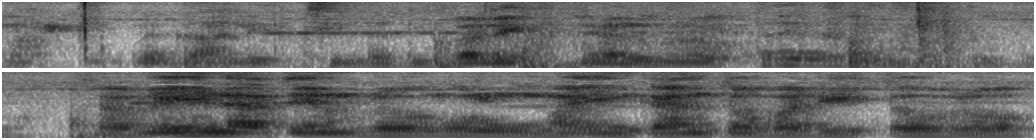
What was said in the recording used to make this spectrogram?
Bakit nagalit sila dito? Balik dyan bro. Try natin dito bro. Sabihin natin bro kung may engkanto ba dito bro.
